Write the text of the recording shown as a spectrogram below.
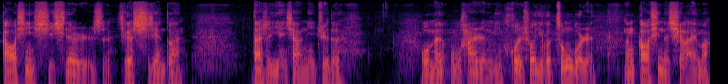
高兴喜气的日子，这个时间段，但是眼下你觉得我们武汉人民或者说一个中国人能高兴得起来吗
